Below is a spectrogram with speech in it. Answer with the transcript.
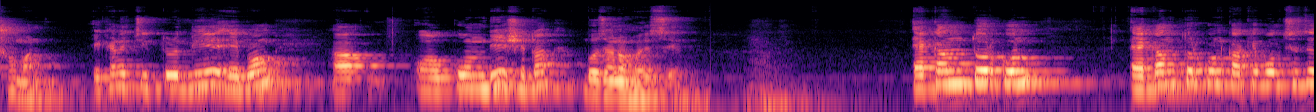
সমান। এখানে চিত্র দিয়ে এবং কোণ দিয়ে সেটা বোঝানো হয়েছে। একান্তর কোণ একান্তর কোণ কাকে বলছে যে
